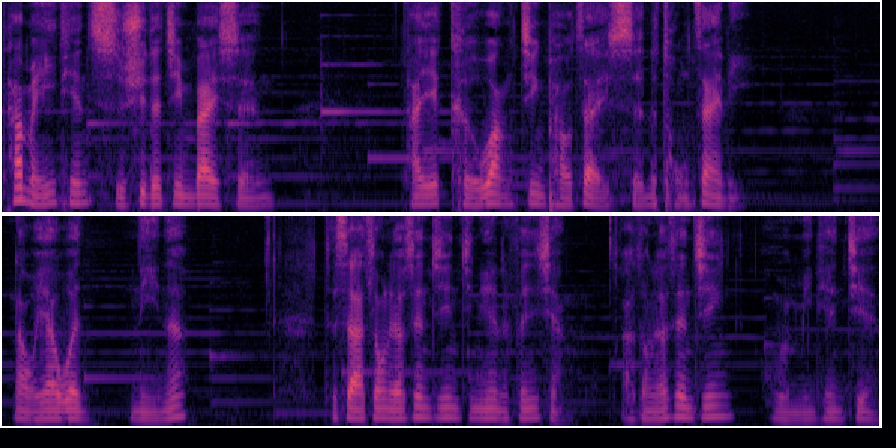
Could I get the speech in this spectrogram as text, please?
他每一天持续的敬拜神，他也渴望浸泡在神的同在里。那我要问你呢？这是阿忠聊圣经今天的分享，阿忠聊圣经，我们明天见。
